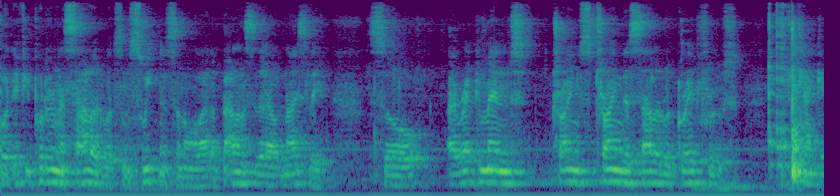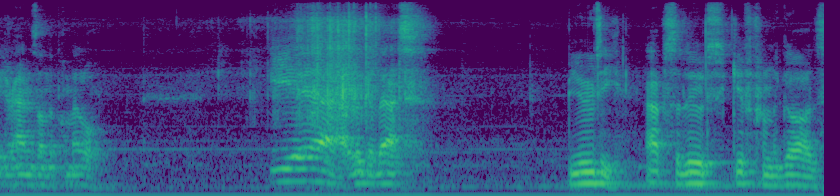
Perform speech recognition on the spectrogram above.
but if you put it in a salad with some sweetness and all that, it balances it out nicely. So I recommend trying trying this salad with grapefruit if you can't get your hands on the pomelo. Yeah, look at that. Beauty. Absolute gift from the gods.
